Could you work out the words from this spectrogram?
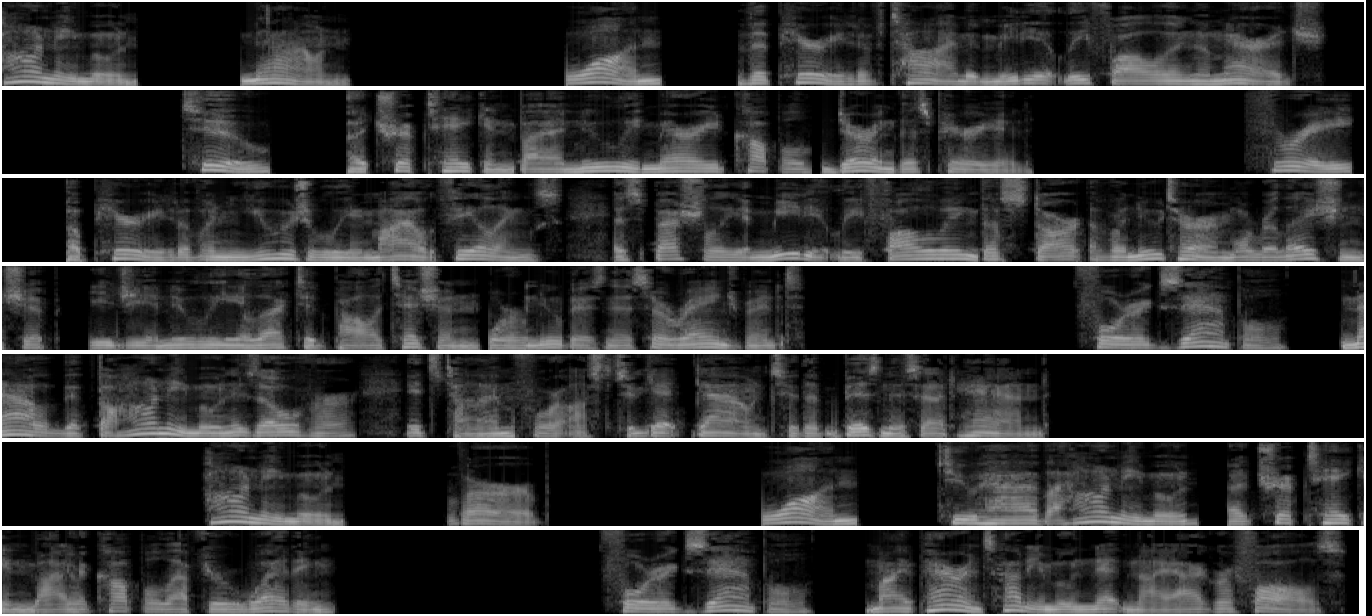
Honeymoon. Noun. 1. The period of time immediately following a marriage. 2. A trip taken by a newly married couple during this period. 3. A period of unusually mild feelings, especially immediately following the start of a new term or relationship, e.g. a newly elected politician or a new business arrangement. For example, now that the honeymoon is over, it's time for us to get down to the business at hand. Honeymoon. Verb. 1. To have a honeymoon, a trip taken by a couple after wedding, for example, my parents' honeymoon at Niagara Falls.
